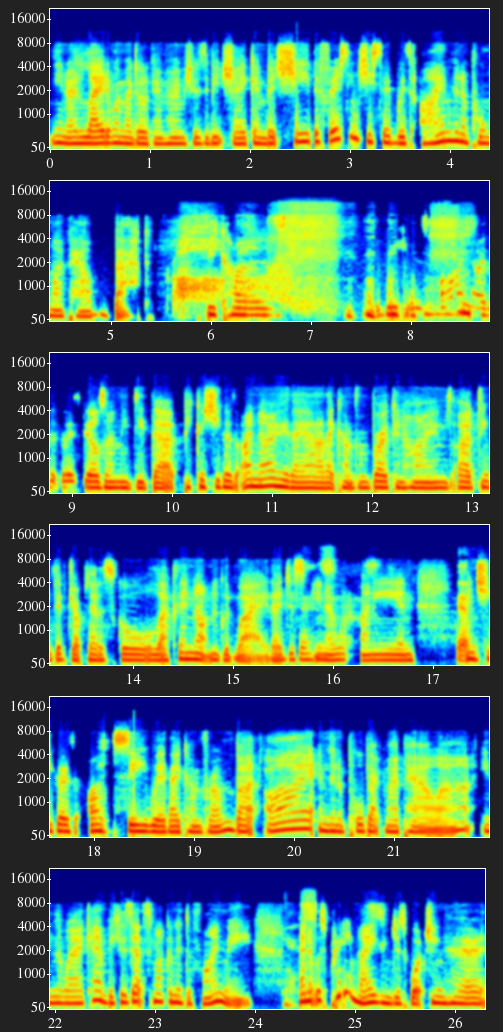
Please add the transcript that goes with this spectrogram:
you know later when my daughter came home she was a bit shaken but she the first thing she said was i'm going to pull my power back oh. because because I know that those girls only did that because she goes, I know who they are. They come from broken homes. I think they've dropped out of school. Like they're not in a good way. They just, yes. you know, want money. And yep. and she goes, I see where they come from, but I am going to pull back my power in the way I can because that's not going to define me. Yes. And it was pretty amazing just watching her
